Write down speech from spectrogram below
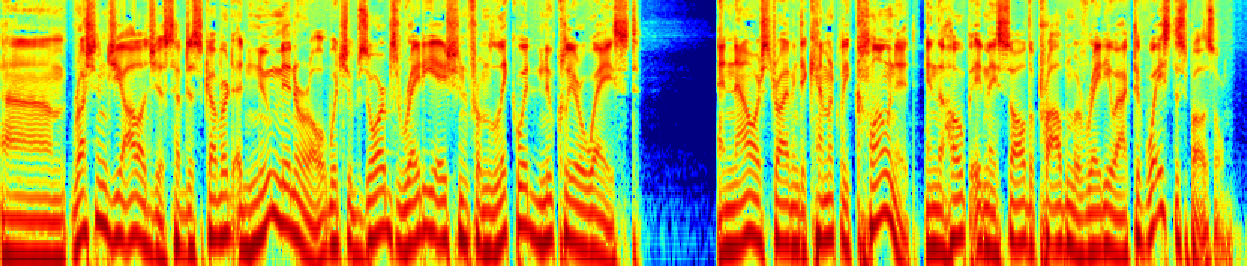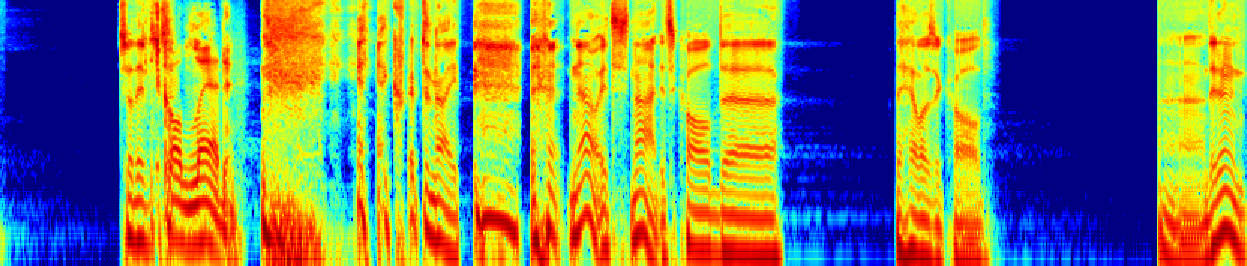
Um, Russian geologists have discovered a new mineral which absorbs radiation from liquid nuclear waste, and now are striving to chemically clone it in the hope it may solve the problem of radioactive waste disposal. So they've It's called lead. kryptonite. no, it's not. It's called. Uh, the hell is it called? Uh, they didn't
